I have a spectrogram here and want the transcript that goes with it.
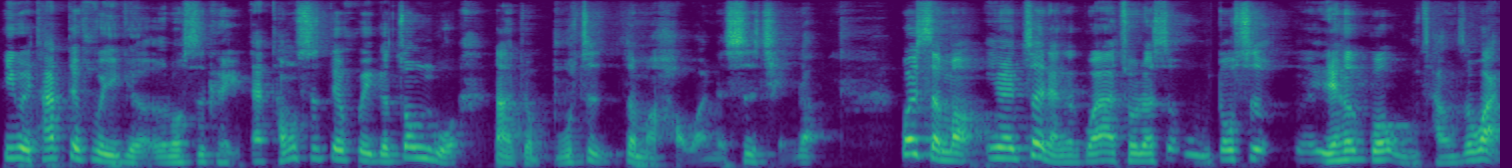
因为他对付一个俄罗斯可以，但同时对付一个中国，那就不是这么好玩的事情了。为什么？因为这两个国家除了是五都是联合国五常之外，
